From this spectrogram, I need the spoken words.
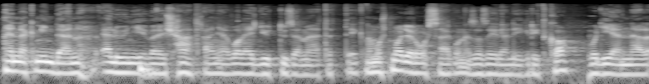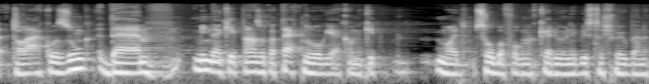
ennek minden előnyével és hátrányával együtt üzemeltették. Na most Magyarországon ez azért elég ritka, hogy ilyennel találkozzunk, de mindenképpen azok a technológiák, amik itt majd szóba fognak kerülni, biztos vagyok benne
